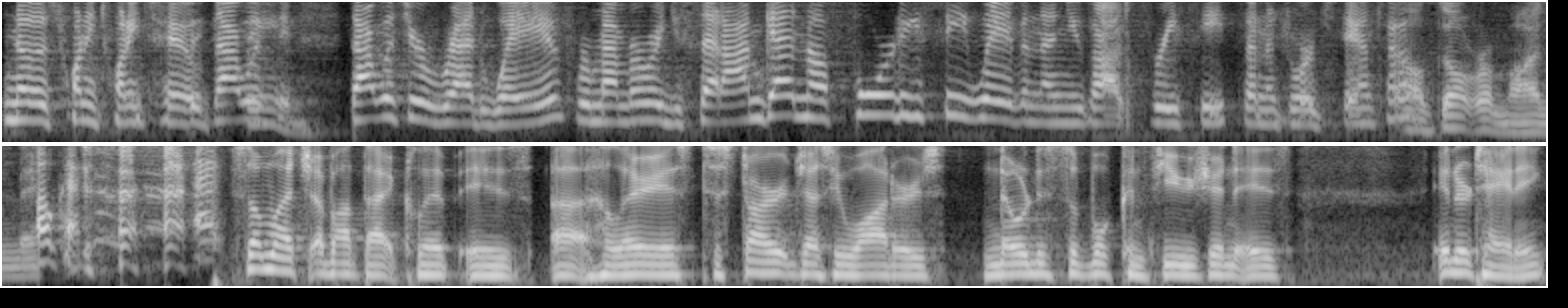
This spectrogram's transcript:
no, it was 2022. That was that was your red wave. Remember when you said I'm getting a 40 seat wave, and then you got three seats and a George Santos. Oh, don't remind me. Okay. So much about that clip is uh, hilarious. To start, Jesse Watters' noticeable confusion is entertaining.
